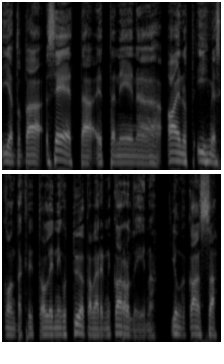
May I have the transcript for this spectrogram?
ja tota, se, että, että niin, äh, ainut ihmiskontaktit oli niin kuin, työkaverini Karoliina, jonka kanssa –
